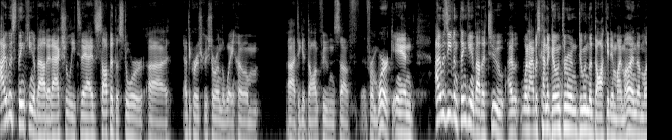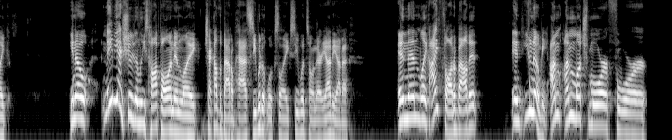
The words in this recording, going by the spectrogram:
I was thinking about it actually today. I stopped at the store, uh, at the grocery store on the way home, uh, to get dog food and stuff from work, and I was even thinking about it too. I when I was kind of going through and doing the docket in my mind, I'm like, you know, maybe I should at least hop on and like check out the battle pass, see what it looks like, see what's on there, yada yada. And then like I thought about it, and you know me, I'm I'm much more for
